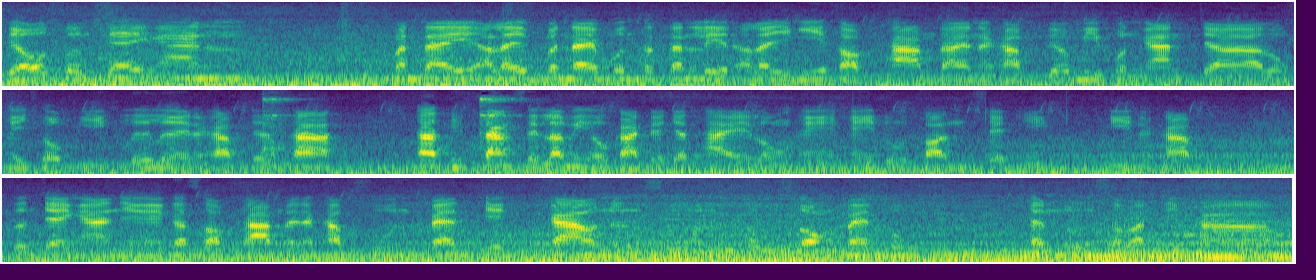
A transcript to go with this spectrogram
เดี๋ยวสนใจงานบันไดอะไรบันไดบนสแตนเลสอะไรอย่างนี้สอบถามได้นะครับ เดี๋ยวมีผลงานจะลงให้ชมอีกเรื่อยๆนะครับเดี๋ยวถ้าถ้าติดตั้งเสร็จแล้วมีโอกาสเดี๋ยวจะถ่ายลงให้ให้ดูตอนเสร็จอีกทีนะครับสนใจงานยังไงก็สอบถามได้นะครับ 0879106286ท่านนุนสวัสดีครับ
